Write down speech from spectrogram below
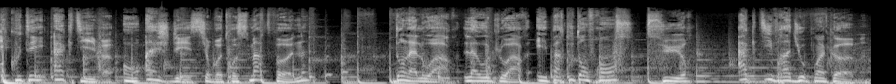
Écoutez Active en HD sur votre smartphone, dans la Loire, la Haute-Loire et partout en France, sur activeradio.com.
